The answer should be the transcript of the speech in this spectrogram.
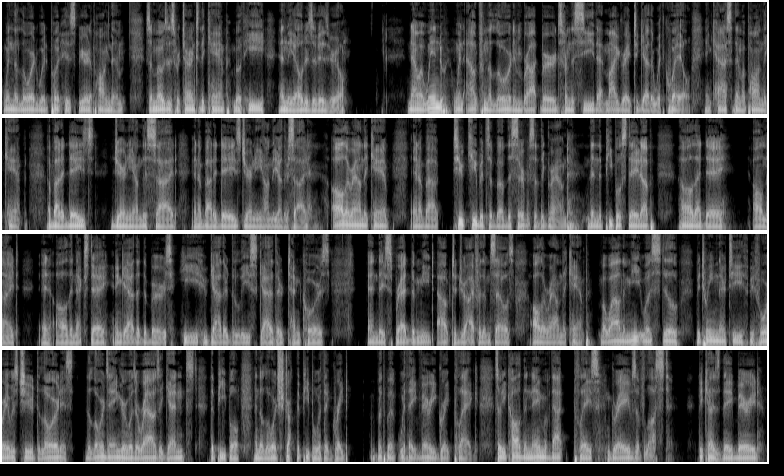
When the Lord would put his spirit upon them. So Moses returned to the camp, both he and the elders of Israel. Now a wind went out from the Lord and brought birds from the sea that migrate together with quail and cast them upon the camp about a day's journey on this side and about a day's journey on the other side, all around the camp and about two cubits above the surface of the ground. Then the people stayed up all that day, all night, and all the next day and gathered the burrs. He who gathered the least gathered ten cors and they spread the meat out to dry for themselves all around the camp. But while the meat was still between their teeth before it was chewed, the Lord is the Lord's anger was aroused against the people, and the Lord struck the people with a great with, with a very great plague. So he called the name of that place graves of lust, because they buried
